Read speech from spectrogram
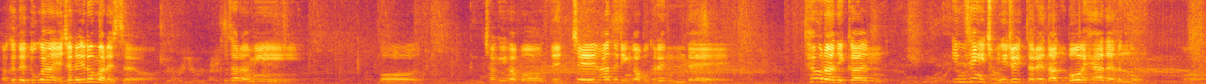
아 근데 누가 예전에 이런 말 했어요. 그 사람이 뭐 자기가 뭐 넷째 아들인가 뭐 그랬는데 태어나니까 인생이 정해져 있더래. 난 뭐 해야 되는 놈. 어.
